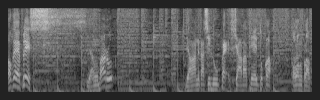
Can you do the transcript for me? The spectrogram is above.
Oke, please. Yang baru. Jangan kasih dupe, syaratnya itu klub. Tolong klub.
